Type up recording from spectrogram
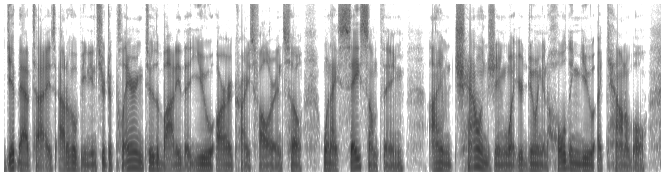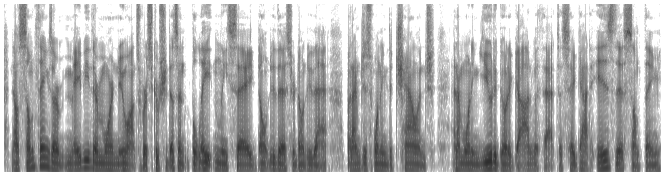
get baptized out of obedience. You're declaring to the body that you are a Christ follower. And so when I say something, I am challenging what you're doing and holding you accountable. Now, some things are maybe they're more nuanced where scripture doesn't blatantly say, don't do this or don't do that, but I'm just wanting to challenge and I'm wanting you to go to God with that to say, God, is this something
